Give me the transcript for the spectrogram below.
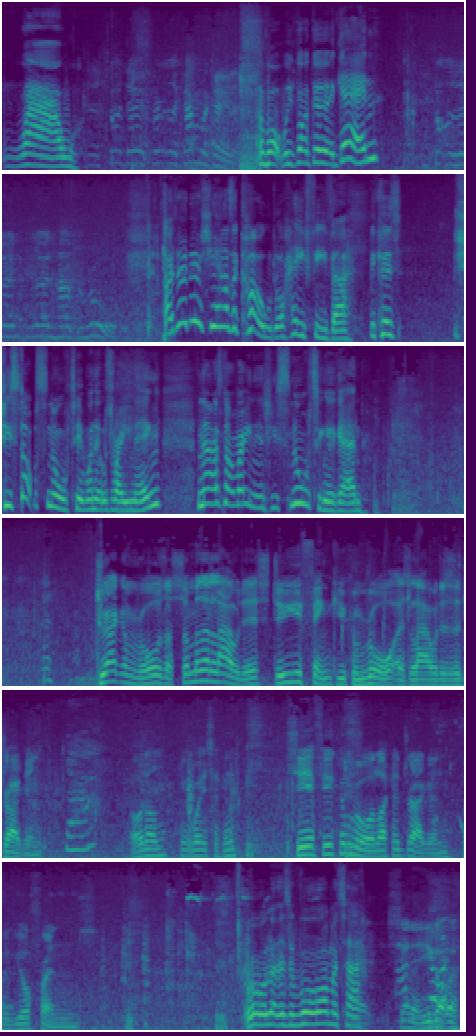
Wow. You've got to do it in front of the camera, Kayla. What, we've got to go again? You've got to learn, learn how to roar. I don't know if she has a cold or hay fever because she stopped snorting when it was raining. Now it's not raining, she's snorting again. Dragon roars are some of the loudest. Do you think you can roar as loud as a dragon? Yeah. Hold on, wait a second. See if you can roar like a dragon with your friends. Oh, look, there's a roarometer. Right, Sienna, you got to,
